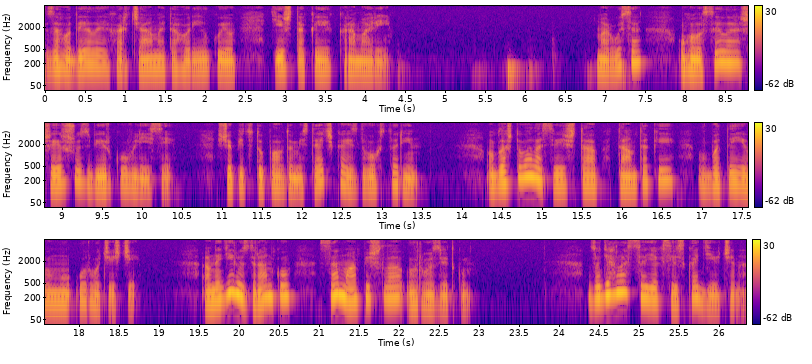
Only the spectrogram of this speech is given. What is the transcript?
загодили харчами та горілкою ті ж таки крамарі. Маруся оголосила ширшу збірку в лісі, що підступав до містечка із двох сторін. Облаштувала свій штаб там таки в Батиєвому урочищі, а в неділю зранку сама пішла в розвідку. Зодяглася, як сільська дівчина,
